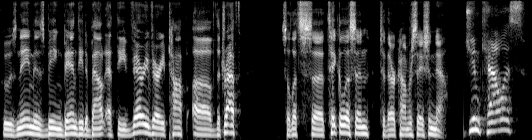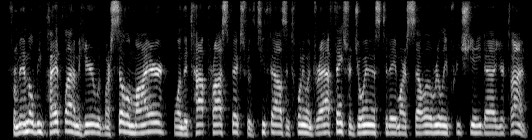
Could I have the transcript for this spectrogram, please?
whose name is being bandied about at the very, very top of the draft. So let's uh, take a listen to their conversation now. Jim Callis from MLB Pipeline. I'm here with Marcelo Meyer, one of the top prospects for the 2021 draft. Thanks for joining us today, Marcelo. Really appreciate uh, your time.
